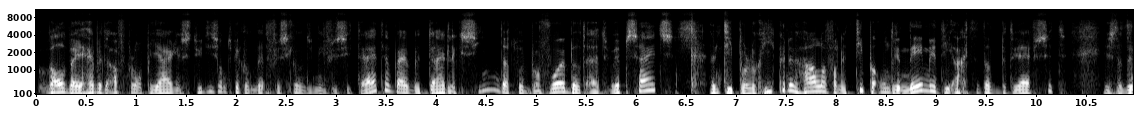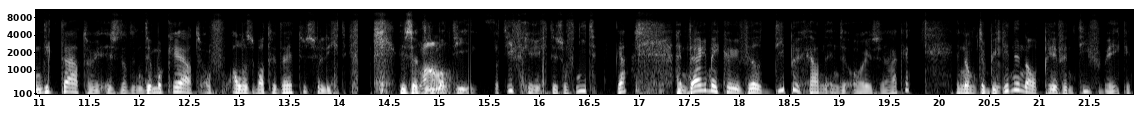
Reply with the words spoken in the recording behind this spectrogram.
Wel, wij hebben de afgelopen jaren studies ontwikkeld met verschillende universiteiten, waar we duidelijk zien dat we bijvoorbeeld uit websites een typologie kunnen halen van het type ondernemer die achter dat bedrijf zit. Is dat een dictator? Is dat een democraat? Of alles wat er daartussen ligt? Is dat iemand die innovatief gericht is of niet? Ja? En daarmee kun je veel dieper gaan in de oorzaken. En om te beginnen al preventief weken.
